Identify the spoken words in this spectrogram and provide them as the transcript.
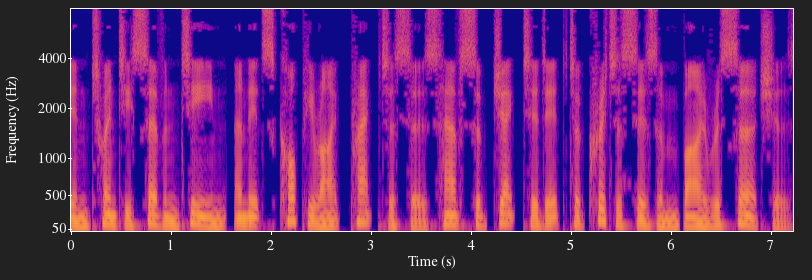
in 2017, and its copyright practices have subjected it to criticism by researchers.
